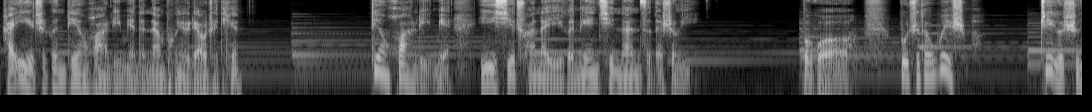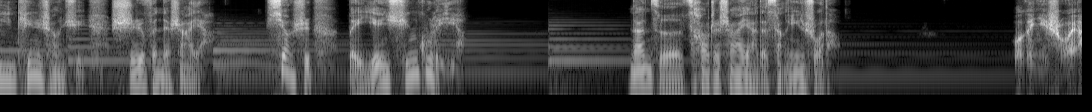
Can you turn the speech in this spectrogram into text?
还一直跟电话里面的男朋友聊着天。电话里面依稀传来一个年轻男子的声音，不过不知道为什么。这个声音听上去十分的沙哑，像是被烟熏过了一样。男子操着沙哑的嗓音说道：“我跟你说呀，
